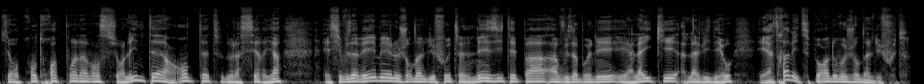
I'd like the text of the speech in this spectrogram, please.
qui reprend 3 points d'avance sur l'Inter en tête de la Serie A. Et si vous avez aimé le journal du foot, n'hésitez pas à vous abonner et à liker la vidéo. Et à très vite pour un nouveau du foot.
